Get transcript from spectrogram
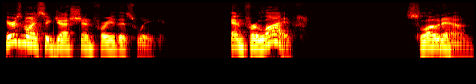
Here's my suggestion for you this week and for life. Slow down.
